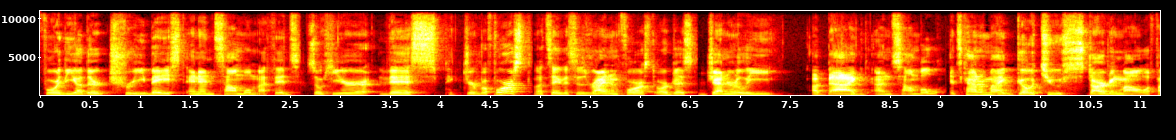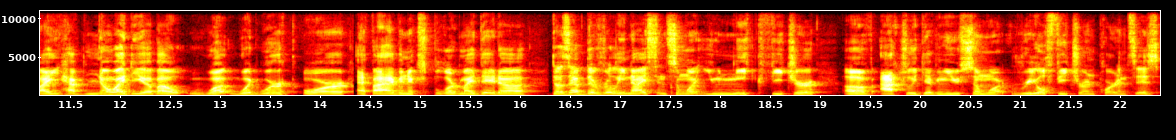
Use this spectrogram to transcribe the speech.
for the other tree-based and ensemble methods. So here, this picture of a forest, let's say this is random forest or just generally a bagged ensemble. It's kind of my go-to starting model. If I have no idea about what would work or if I haven't explored my data, does have the really nice and somewhat unique feature of actually giving you somewhat real feature importances.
